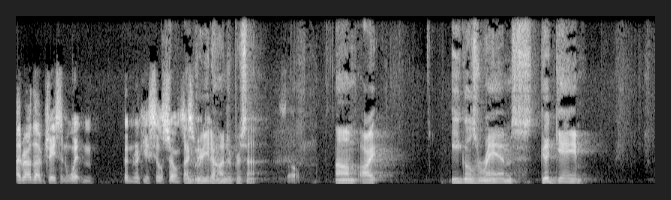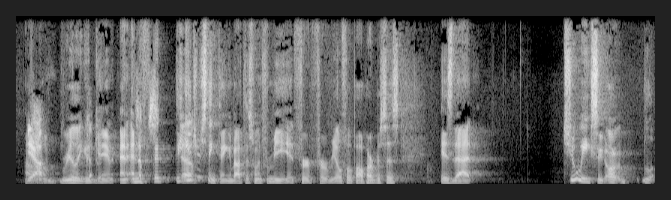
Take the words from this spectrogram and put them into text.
I'd rather have Jason Witten than Ricky Seals Jones. Agreed, Week, 100%. so. Um, all right. Eagles Rams, good game. Yeah. Um, really good game. And and the, the, the Yeah. interesting thing about this one for me, it, for for real football purposes, is that two weeks ago. or,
